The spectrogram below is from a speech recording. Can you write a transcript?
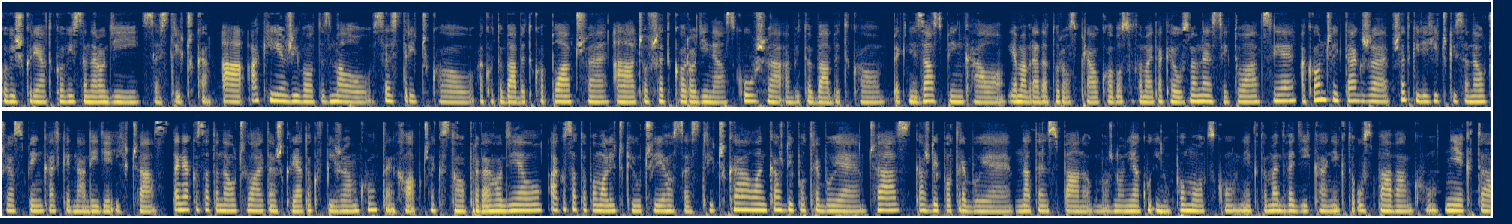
Ševčekovi Škriatkovi sa narodí sestrička. A aký je život s malou sestričkou, ako to bábetko plače a čo všetko rodina skúša, aby to bábetko pekne zaspinkalo. Ja mám rada tú rozprávku, lebo sú tam aj také úsmevné situácie a končí tak, že všetky detičky sa naučia spinkať, keď nadíde ich čas. Tak ako sa to naučila aj ten škriatok v pyžamku, ten chlapček z toho prvého dielu, ako sa to pomaličky učí jeho sestrička, len každý potrebuje čas, každý potrebuje na ten spánok možno nejakú inú pomôcku, niekto medvedíka, niekto uspávanku, niekto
